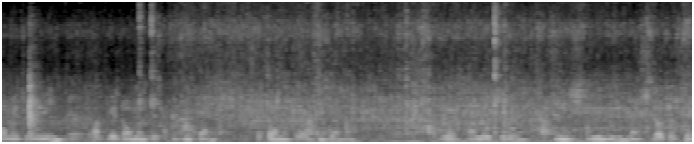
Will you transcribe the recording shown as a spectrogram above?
টমেটো নিই থাকলে টমেটো একটু দিতাম টমেটো আর দিলাম না। এবার ভালো করে মিশিয়ে নিই মশলাটাকে,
